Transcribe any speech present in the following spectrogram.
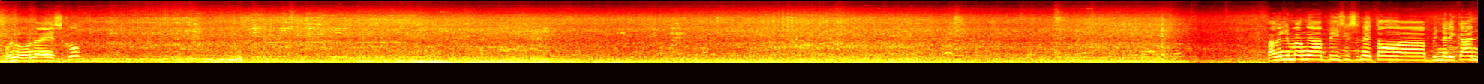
Puno na yung scoop. Panglimang uh, beses na ito ah, binalikan.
